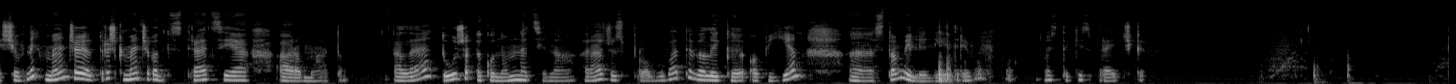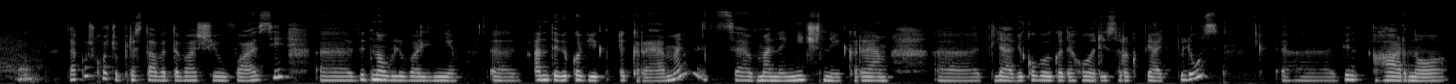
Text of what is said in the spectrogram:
що в них менше, трошки менша концентрація аромату але дуже економна ціна. Раджу спробувати великий об'єм 100 е, мл. Ось такі спречки. Також хочу представити вашій увазі е, відновлювальні е, антивікові креми. Це в мене нічний крем для вікової категорії 45. Він гарно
